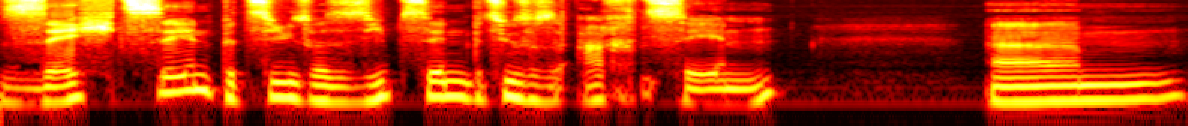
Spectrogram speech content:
16, beziehungsweise 17, beziehungsweise 18. Ähm,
